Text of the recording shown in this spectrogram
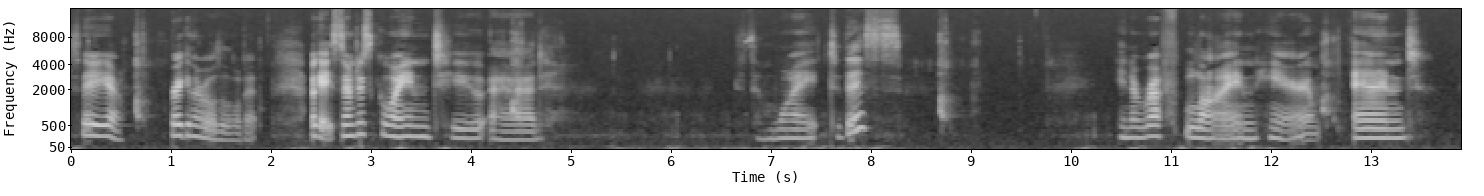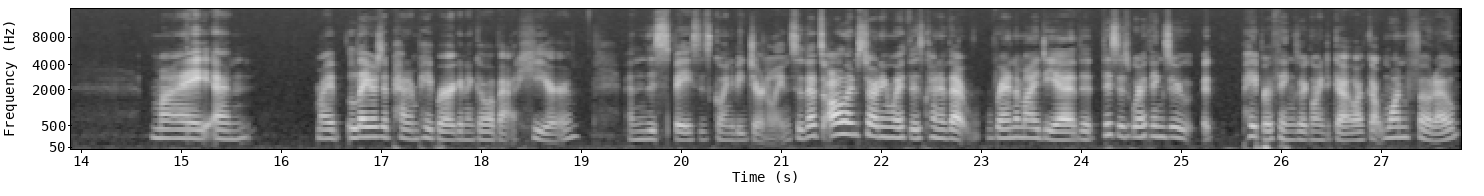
So there you go, breaking the rules a little bit. Okay, so I'm just going to add some white to this in a rough line here, and my um, my layers of pattern paper are going to go about here and this space is going to be journaling. So that's all I'm starting with is kind of that random idea that this is where things are, uh, paper things are going to go. I've got one photo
